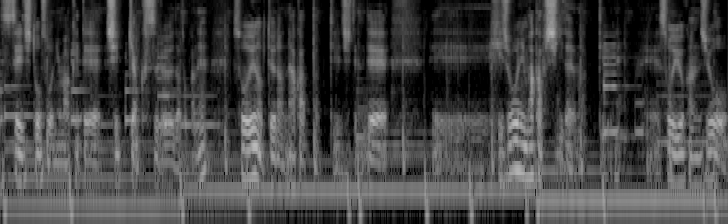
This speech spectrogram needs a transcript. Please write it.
政治闘争に負けて失脚するだとかねそういうのっていうのはなかったっていう時点で、えー、非常に摩訶不思議だよなっていうね、えー、そういう感じを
